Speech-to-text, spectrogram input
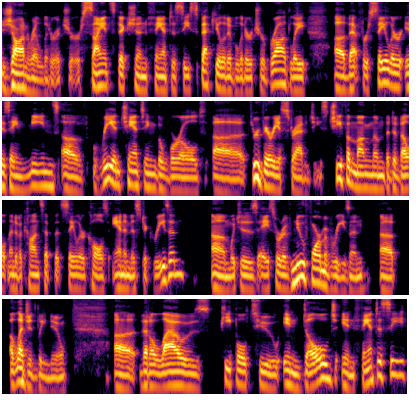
genre literature, science fiction, fantasy, speculative literature broadly, uh, that for Saler is a means of re enchanting the world uh, through various strategies. Chief among them, the development of a concept that Saler calls animistic reason, um, which is a sort of new form of reason, uh, allegedly new, uh, that allows people to indulge in fantasy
